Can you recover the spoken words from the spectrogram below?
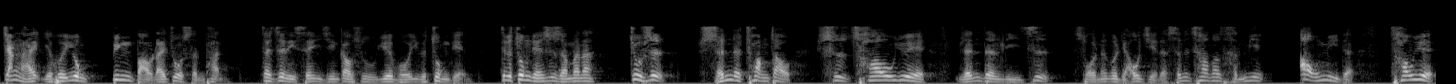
将来也会用冰雹来做审判。在这里，神已经告诉约伯一个重点，这个重点是什么呢？就是神的创造是超越人的理智所能够了解的。神的创造是很秘奥秘的，超越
